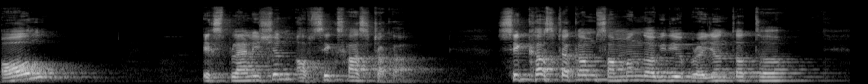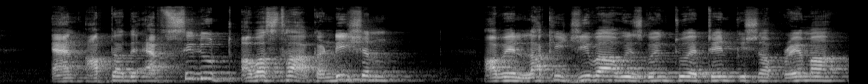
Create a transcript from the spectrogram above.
All explanation of Sikhastaka. Sikhastakam Sambandha Vidya Prajantatha and after the absolute avastha, condition of a lucky jiva who is going to attain Krishna Prema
